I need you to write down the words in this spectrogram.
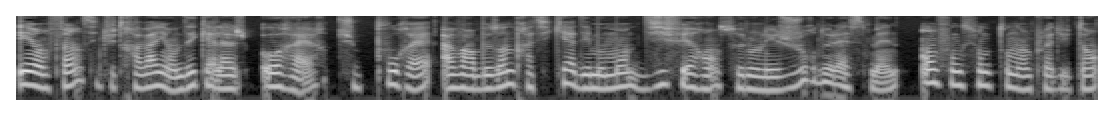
Et enfin, si tu travailles en décalage horaire, tu pourrais avoir besoin de pratiquer à des moments différents selon les jours de la semaine en fonction de ton emploi du temps.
